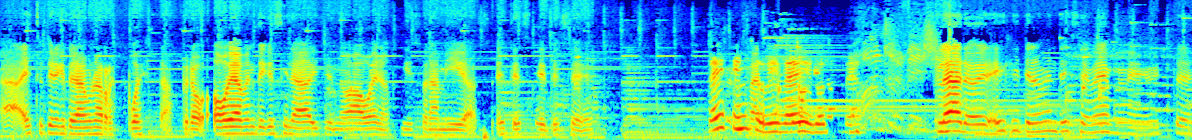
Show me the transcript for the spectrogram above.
Ah, esto tiene que tener alguna respuesta. Pero obviamente que se la da diciendo, ah, bueno, sí, son amigas, etc, etc. They seem to be very good friends. Claro, es literalmente ese meme, ¿viste?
